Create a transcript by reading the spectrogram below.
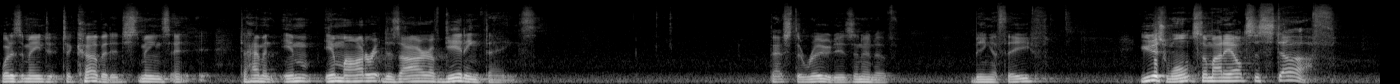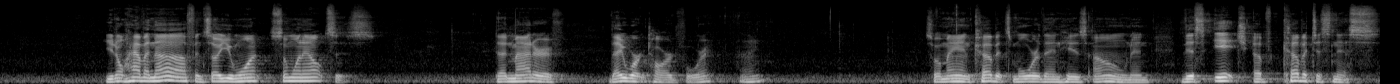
What does it mean to, to covet? It just means uh, to have an Im, immoderate desire of getting things. That's the root, isn't it, of being a thief? You just want somebody else's stuff. You don't have enough, and so you want someone else's. Doesn't matter if they worked hard for it, right? So a man covets more than his own, and this itch of covetousness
